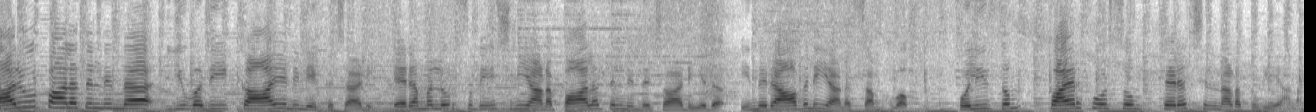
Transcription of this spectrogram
അരൂർ പാലത്തിൽ നിന്ന് യുവതി കായലിലേക്ക് ചാടി. എരമല്ലൂർ സ്വദേശിനിയാണ് പാലത്തിൽ നിന്ന് ചാടിയത്. ഇന്ന് രാവിലെയാണ് സംഭവം. പോലീസും ഫയർഫോഴ്സും തെരച്ചിൽ നടത്തുകയാണ്.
